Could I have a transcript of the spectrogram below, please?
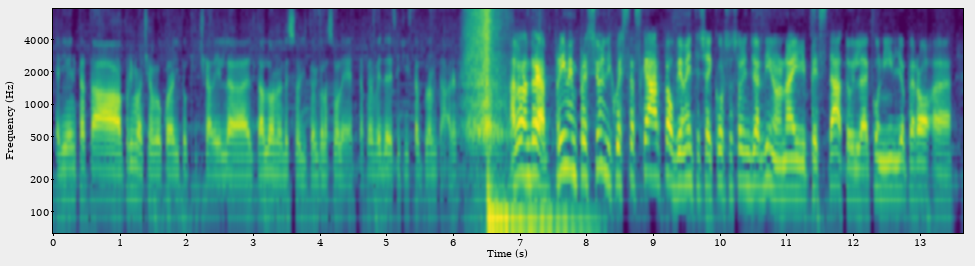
è diventata, prima c'avevo quella di tocchicciare il, il, tallone, adesso gli tolgo la soletta per vedere se ci sta il plantare. Allora Andrea, prima impressione di questa scarpa, ovviamente ci hai corso solo in giardino, non hai pestato il coniglio, però... Eh,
